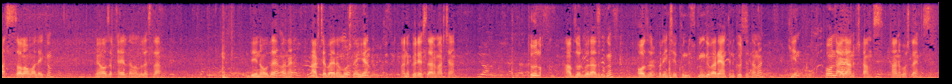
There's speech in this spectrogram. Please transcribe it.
assalomu alaykum. Men hozir qayerdaman bilasizlarmi denovda mana archa bayrami boshlangan. Mana ko'ryapsizlarmi archani? To'liq obzor beradi bugun. Hozir birinchi kunduz kungi variantini ko'rsataman. Keyin fonda aylanib chiqamiz. Qani boshlaymiz.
